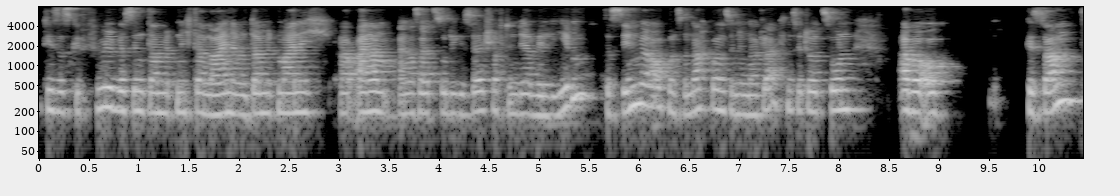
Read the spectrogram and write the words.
dieses Gefühl, wir sind damit nicht alleine. Und damit meine ich äh, einer, einerseits so die Gesellschaft, in der wir leben. Das sehen wir auch, unsere Nachbarn sind in der gleichen Situation, aber auch gesamt,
